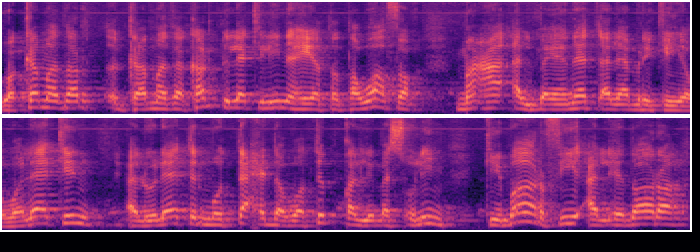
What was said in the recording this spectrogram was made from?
وكما كما ذكرت لك لينا هي تتوافق مع البيانات الأمريكية. ولكن الولايات المتحدة وطبقا لمسؤولين كبار في الإدارة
